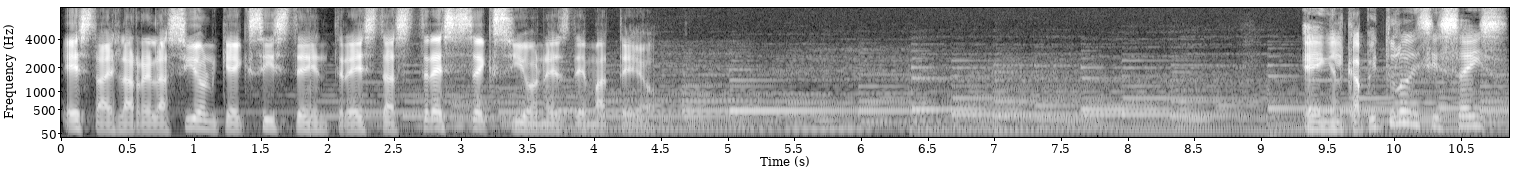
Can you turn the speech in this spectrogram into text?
Esta es la relación que existe entre estas tres secciones de Mateo. En el capítulo 16,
